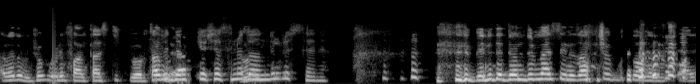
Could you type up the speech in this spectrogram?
anladın mı? Çok böyle fantastik bir ortam Tabii ya. dört köşesini Abi- döndürürüz seni. Beni de döndürmezseniz ama çok mutlu olurum. Yani.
